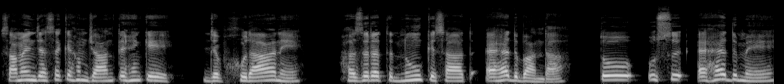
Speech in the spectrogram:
سامعین، جیسا کہ ہم جانتے ہیں کہ جب خدا نے حضرت نو کے ساتھ عہد باندھا تو اس عہد میں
